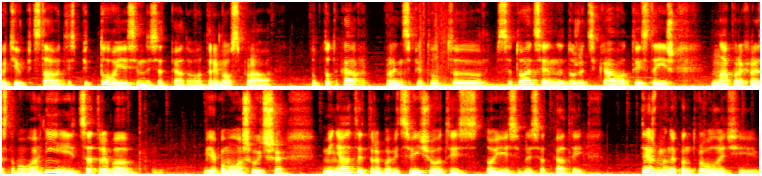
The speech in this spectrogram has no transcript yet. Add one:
Хотів підставитись під того Є75, отримав справа. Тобто така, в принципі, тут е, ситуація не дуже цікава. Ти стоїш на перехресному вогні, і це треба якомога швидше міняти, треба відсвічуватись. Той є 75 теж мене контролить і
